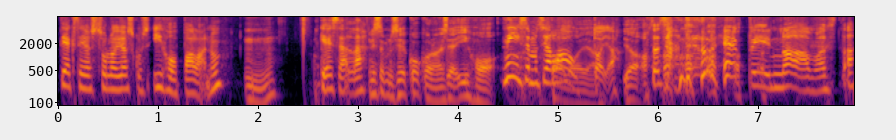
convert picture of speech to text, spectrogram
tiedätkö jos sulla on joskus iho palannut, mm-hmm kesällä. Niin semmoisia kokonaisia iho Niin semmoisia lauttoja. Joo. Sä saat repiin naamasta.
